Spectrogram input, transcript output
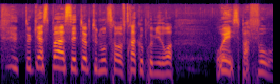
Te casse pas, setup, tout le monde sera off-track au premier droit. Oui, c'est pas faux.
